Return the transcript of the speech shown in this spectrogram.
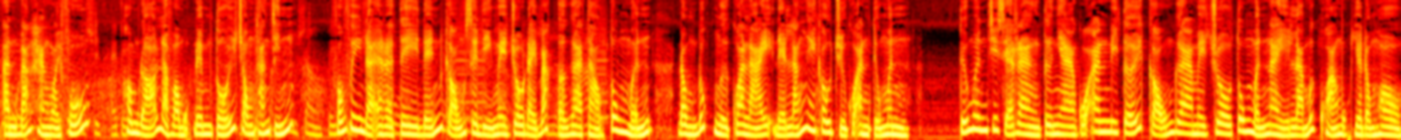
anh bán hàng ngoài phố. Hôm đó là vào một đêm tối trong tháng 9. Phóng viên Đài RT đến cổng xe điện metro Đài Bắc ở ga tàu Tung Mĩnh, đông đúc người qua lại để lắng nghe câu chuyện của anh Tiểu Minh. Tiểu Minh chia sẻ rằng từ nhà của anh đi tới cổng ga metro Tung Mĩnh này là mất khoảng một giờ đồng hồ.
